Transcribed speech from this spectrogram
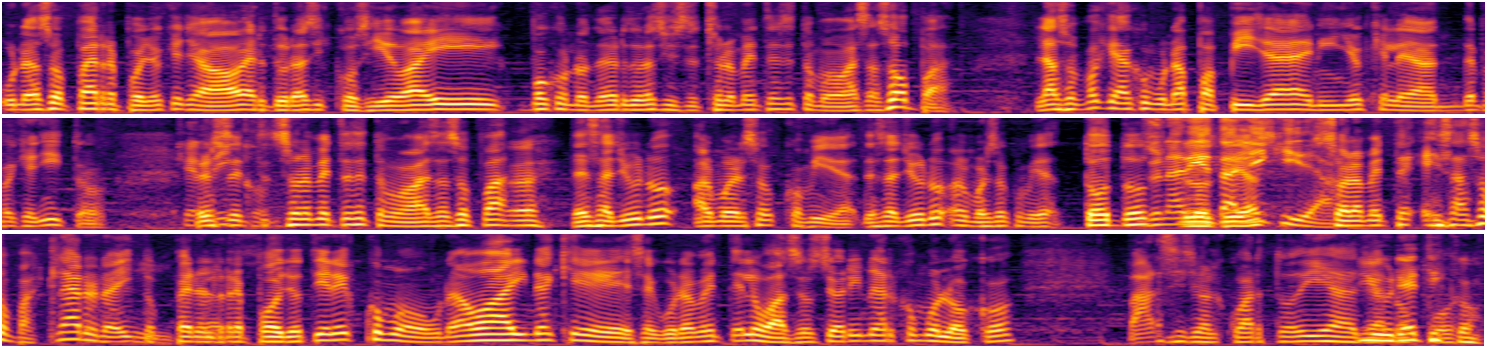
una sopa de repollo que llevaba verduras y cocido ahí, un poco no de verduras y usted solamente se tomaba esa sopa. La sopa queda como una papilla de niño que le dan de pequeñito. Qué pero rico. usted solamente se tomaba esa sopa, Eh. desayuno, almuerzo, comida, desayuno, almuerzo, comida, todos Es una los dieta días, líquida. solamente esa sopa, claro, Nadito, Ay, pero el repollo tiene como una vaina que seguramente lo hace a usted orinar como loco. Parce, yo al cuarto día ya no Diurético. po-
